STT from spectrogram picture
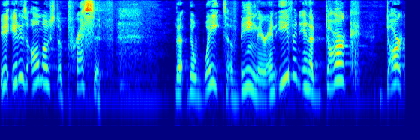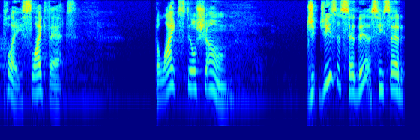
it, it is almost oppressive, the, the weight of being there. And even in a dark, dark place like that, the light still shone. J- Jesus said this. He said,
